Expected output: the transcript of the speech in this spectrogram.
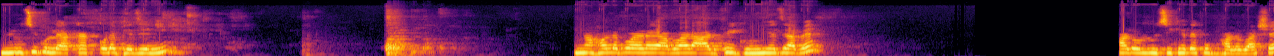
লুচিগুলো এক এক করে ভেজে নিই। না হলে পরে আবার আরভি ঘুমিয়ে যাবে। আর ও লুচি খেতে খুব ভালোবাসে।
